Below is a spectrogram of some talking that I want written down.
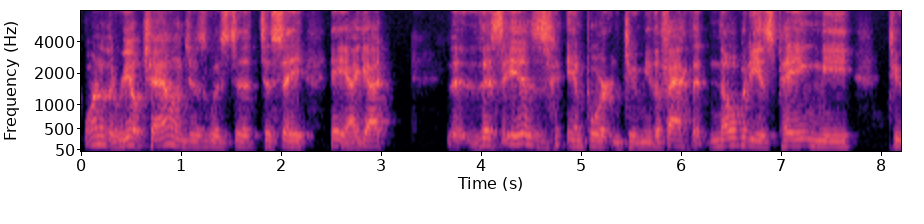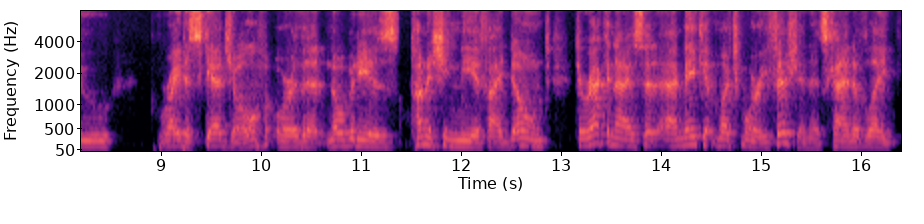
one of the real challenges was to to say, hey, I got this is important to me. The fact that nobody is paying me to write a schedule or that nobody is punishing me if I don't, to recognize that I make it much more efficient. It's kind of like,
